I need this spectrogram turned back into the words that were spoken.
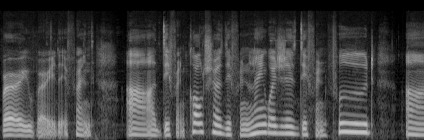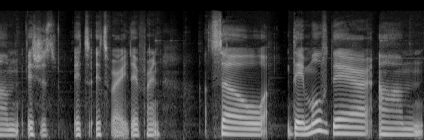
Very, very different. Uh, different cultures, different languages, different food. Um, it's just it's it's very different. So they moved there. Um,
